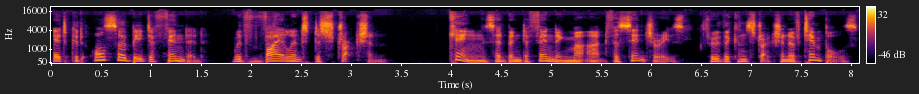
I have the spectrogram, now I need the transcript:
it could also be defended with violent destruction. Kings had been defending Ma'at for centuries through the construction of temples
